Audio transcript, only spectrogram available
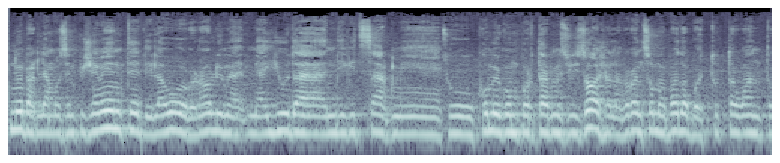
Noi parliamo semplicemente di lavoro, no? lui mi, mi aiuta a indirizzarmi su come comportarmi sui social, però insomma poi dopo è tutto quanto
